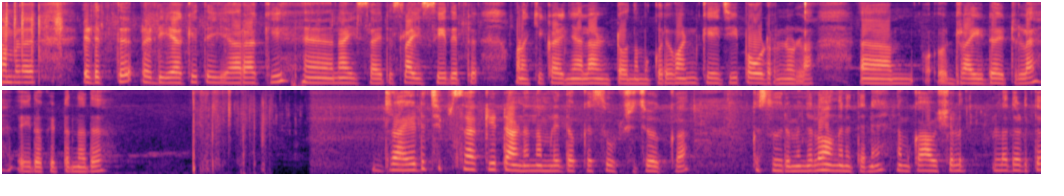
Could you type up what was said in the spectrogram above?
നമ്മൾ എടുത്ത് റെഡിയാക്കി തയ്യാറാക്കി നൈസായിട്ട് സ്ലൈസ് ചെയ്തിട്ട് ഉണക്കി കഴിഞ്ഞാലാണ് കേട്ടോ നമുക്കൊരു വൺ കെ ജി പൗഡറിനുള്ള ഡ്രൈഡ് ആയിട്ടുള്ള ഇത് കിട്ടുന്നത്. ഡ്രൈഡ് ചിപ്സ് ആക്കിയിട്ടാണ് നമ്മളിതൊക്കെ സൂക്ഷിച്ചു വെക്കുക. കസൂരമഞ്ഞളോ അങ്ങനെ തന്നെ നമുക്ക് ആവശ്യമുള്ളതെടുത്ത്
